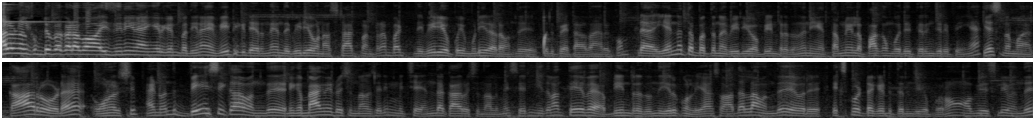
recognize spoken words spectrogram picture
hello welcome to Pakoda Boys இனி நான் எங்கே இருக்கேன்னு பார்த்தீங்கன்னா என் இருந்தே இந்த வீடியோ நான் ஸ்டார்ட் பண்ணுறேன் பட் இந்த வீடியோ போய் முடிகிற இடம் வந்து புதுப்பேட்டாக தான் இருக்கும். இந்த எண்ணத்தை பற்றின வீடியோ அப்படின்றது வந்து நீங்கள் தமிழில் பார்க்கும்போதே தெரிஞ்சிருப்பீங்க. எஸ் நம்ம காரோட ஓனர்ஷிப் அண்ட் வந்து பேசிக்காக வந்து நீங்கள் மேக்னெட் வச்சுருந்தாலும் சரி மிச்சம் எந்த கார் வச்சுருந்தாலுமே சரி இதெல்லாம் தேவை அப்படின்றது வந்து இருக்கும் இல்லையா? ஸோ அதெல்லாம் வந்து ஒரு எக்ஸ்பர்ட்டை கேட்டு தெரிஞ்சுக்க போகிறோம் ஆப்வியஸ்லி வந்து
